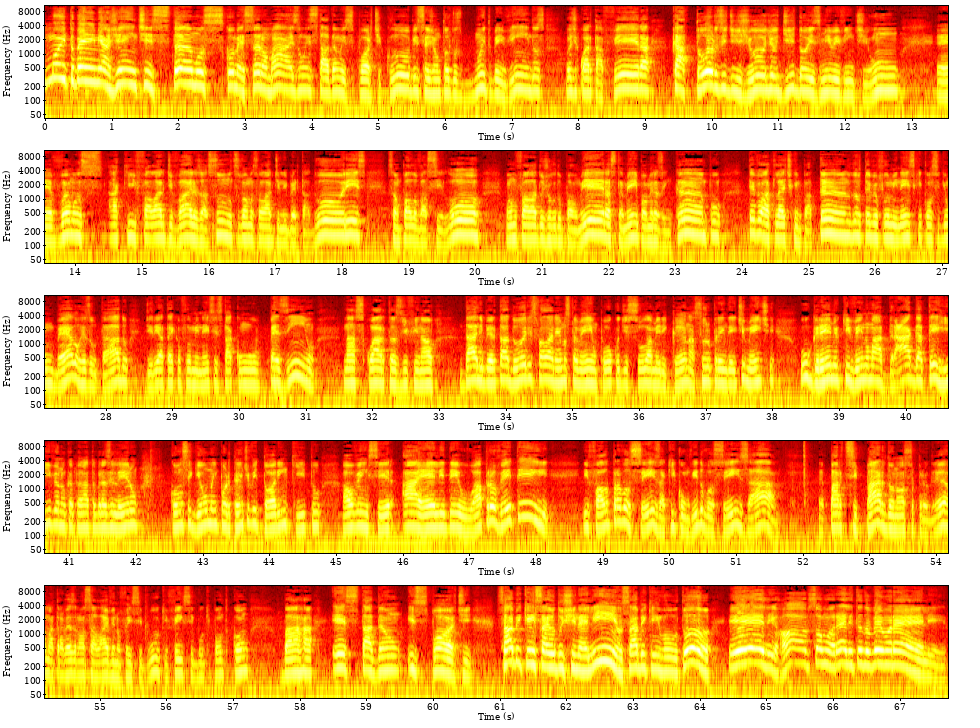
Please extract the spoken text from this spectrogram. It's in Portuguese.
Muito bem, minha gente, estamos começando mais um Estadão Esporte Clube. Sejam todos muito bem-vindos. Hoje, quarta-feira, 14 de julho de 2021. É, vamos aqui falar de vários assuntos. Vamos falar de Libertadores. São Paulo vacilou. Vamos falar do jogo do Palmeiras também. Palmeiras em campo. Teve o Atlético empatando, teve o Fluminense que conseguiu um belo resultado. Diria até que o Fluminense está com o pezinho nas quartas de final da Libertadores. Falaremos também um pouco de Sul-Americana, surpreendentemente. O Grêmio, que vem numa draga terrível no Campeonato Brasileiro, conseguiu uma importante vitória em Quito ao vencer a LDU. Aproveite e, e falo para vocês aqui, convido vocês a é, participar do nosso programa através da nossa live no Facebook, facebook.com barra Estadão Esporte. Sabe quem saiu do chinelinho? Sabe quem voltou? Ele, Robson Morelli. Tudo bem, Morelli?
